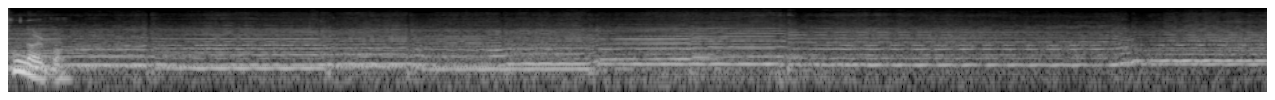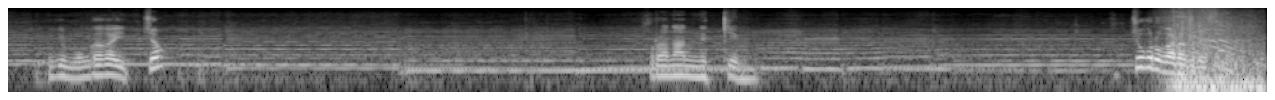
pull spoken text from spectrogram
엄청 넓어. 여기 뭔가가 있죠? 불안한 느낌. 북쪽으로 가라 그래서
